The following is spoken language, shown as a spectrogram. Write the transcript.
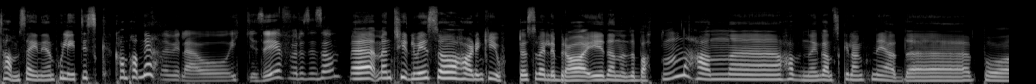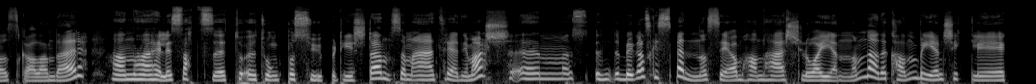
ta, med seg inn i en politisk kampanje. Det vil jeg jo ikke si, for å si det sånn. Eh, men tydeligvis så har han ikke gjort det så veldig bra i denne debatten. Han eh, havner ganske langt nede på skalaen der. Han har heller satset tungt på supertirsdagen, som er 3. mars. Um, det blir ganske spennende å se om han her slår igjennom. Da. Det kan bli en skikkelig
